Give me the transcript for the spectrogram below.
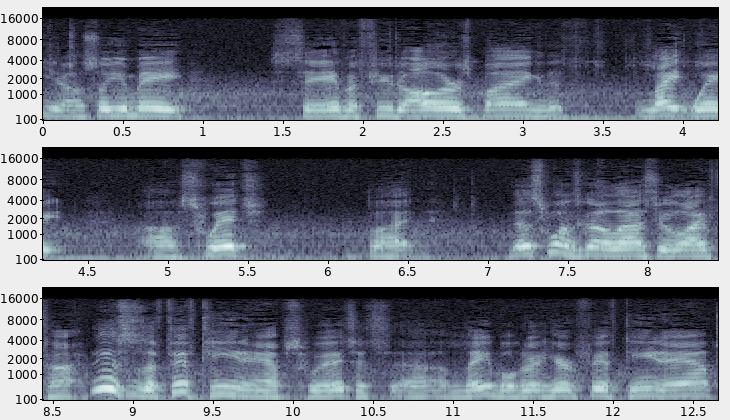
you know, so you may save a few dollars buying this lightweight uh, switch, but this one's going to last you a lifetime. This is a 15 amp switch. It's uh, labeled right here 15 amp.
